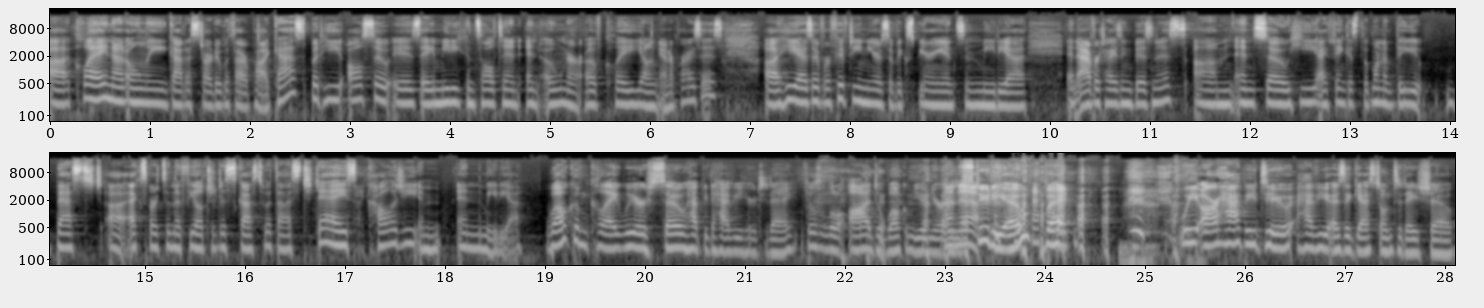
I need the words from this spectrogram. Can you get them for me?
Uh, Clay not only got us started with our podcast, but he also is a media consultant and owner of Clay Young Enterprises. Uh, he has over 15 years of experience in media and advertising business. Um, and so he, I think, is the, one of the best uh, experts in the field to discuss with us today psychology and, and the media. Welcome, Clay. We are so happy to have you here today. It feels a little odd to welcome you in your own studio, but we are happy to have you as a guest on today's show.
